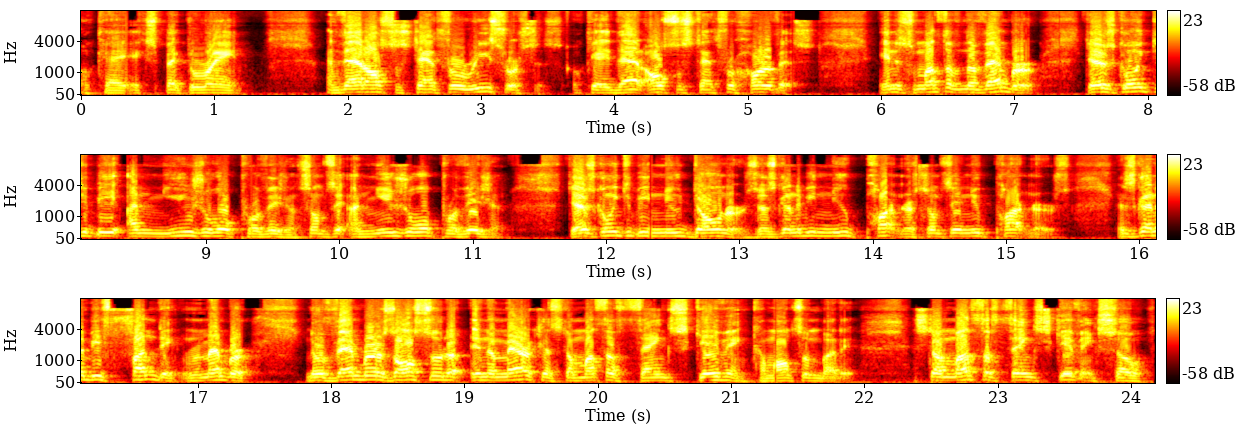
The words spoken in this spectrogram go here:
Okay? Expect rain. And that also stands for resources. Okay? That also stands for harvest. In this month of November, there's going to be unusual provision. Some say unusual provision. There's going to be new donors. There's going to be new partners. Some say new partners. There's going to be funding. Remember, November is also the, in America, it's the month of Thanksgiving. Come on, somebody. It's the month of Thanksgiving. So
